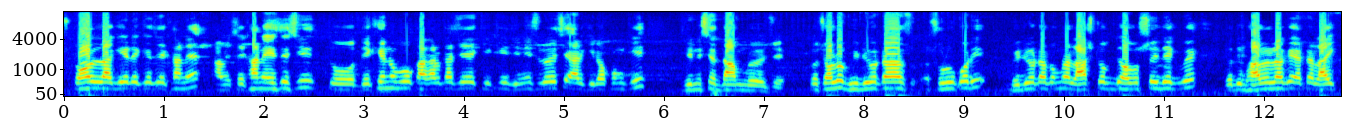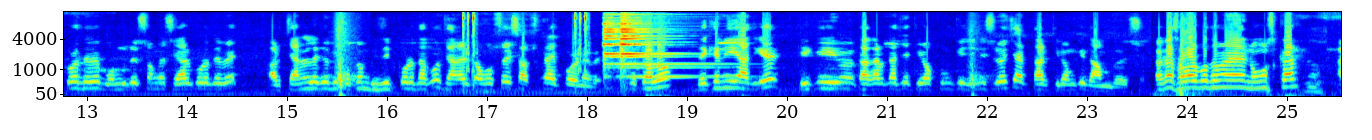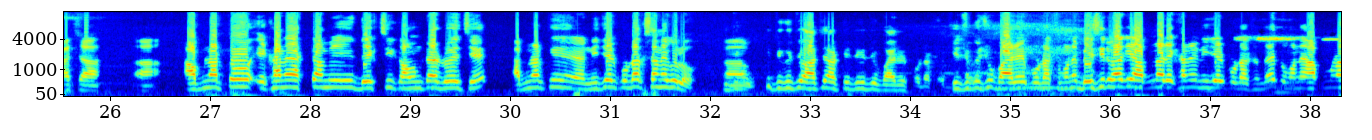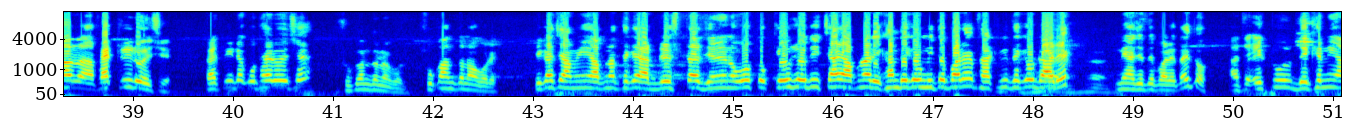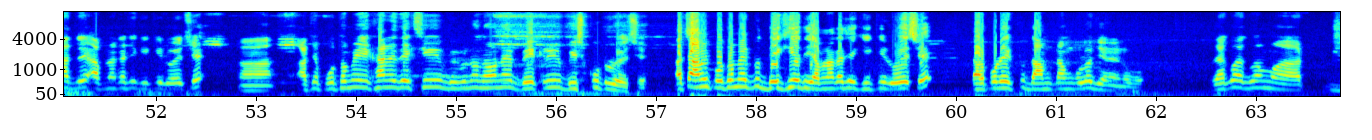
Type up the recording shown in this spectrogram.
স্টল লাগিয়ে রেখেছে এখানে আমি সেখানে এসেছি তো দেখে নেব কাকার কাছে কি কি জিনিস রয়েছে আর কীরকম কি জিনিসের দাম রয়েছে। তো চলো ভিডিওটা শুরু করি। ভিডিওটা তোমরা লাস্ট অব্দি অবশ্যই দেখবে। যদি ভালো লাগে একটা লাইক করে দেবে বন্ধুদের সঙ্গে শেয়ার করে দেবে। আর চ্যানেলে যদি প্রথম ভিজিট করে থাকো চ্যানেলটা অবশ্যই সাবস্ক্রাইব করে নেবে। তো চলো দেখে নিই আজকে কি কি কাকার কাছে কীরকম কি জিনিস রয়েছে আর তার কীরকম কি দাম রয়েছে। কাকা সবার প্রথমে নমস্কার। আচ্ছা আহ, আপনার তো এখানে একটা আমি দেখছি কাউন্টার রয়েছে। আপনার কি নিজের প্রোডাকশন এগুলো? কিছু কিছু আছে আর কিছু কিছু বাইরের প্রোডাক্ট কিছু কিছু বাইরের প্রোডাকশন মানে বেশিরভাগই আপনার এখানে নিজের প্রোডাকশন তাই তো? মানে আপনার ফ্যাক্টরি রয়েছে। ফ্যাক্টরিটা কোথায় রয়েছে? সুকান্তনগর। সুকান্ত নগরে ঠিক আছে আমি আপনার থেকে অ্যাড্রেসটা জেনে নেব। তো কেউ যদি চায় আপনার এখান থেকেও নিতে পারে ফ্যাক্টরি থেকেও ডাইরেক্ট হ্যাঁ। নেওয়া যেতে পারে তাই তো? আচ্ছা একটু দেখে নিই আজ আপনার কাছে কি কি রয়েছে। আচ্ছা প্রথমে এখানে দেখছি বিভিন্ন ধরনের বেকারির বিস্কুট রয়েছে। আচ্ছা আমি প্রথমে একটু দেখিয়ে দিই আপনার কাছে কি কি রয়েছে তারপরে একটু দাম টামগুলো জেনে নেব। দেখো একদম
